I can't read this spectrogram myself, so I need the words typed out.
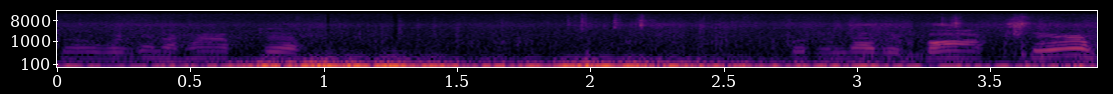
So we're gonna have to put another box here.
